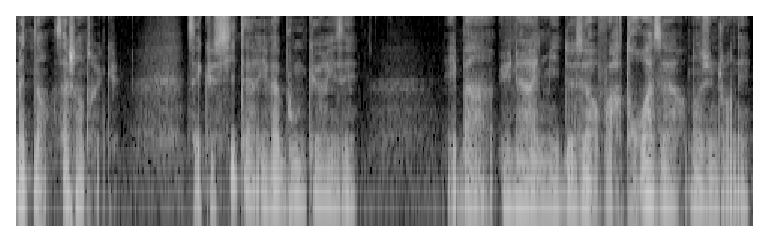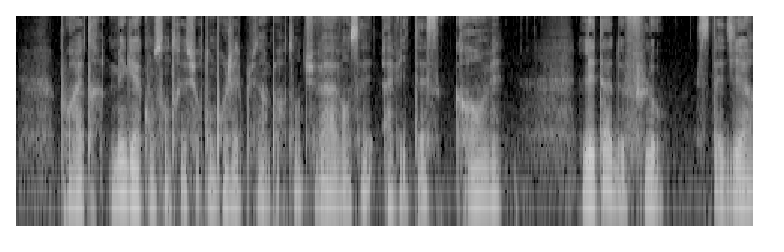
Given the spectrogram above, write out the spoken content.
Maintenant, sache un truc, c'est que si tu arrives à bunkeriser, eh ben, une heure et demie, deux heures, voire trois heures dans une journée, pour être méga concentré sur ton projet le plus important, tu vas avancer à vitesse grand V. L'état de flow, c'est-à-dire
